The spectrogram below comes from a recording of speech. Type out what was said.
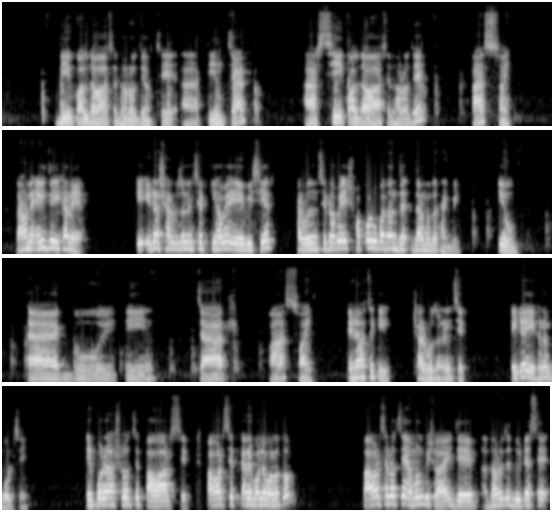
বি কল দেওয়া আছে ধরো যে হচ্ছে তিন, চার। আর সি কল দেওয়া আছে ধরো যে পাঁচ, ছয়। তাহলে এই যে এখানে এটার সার্বজনীন সেট কি হবে? এ বি সি এর সার্বজনীন সেট হবে। এই সকল উপাদান যার মধ্যে থাকবে ইউ এক, দুই, তিন। চার, পাঁচ, ছয়। এটা হচ্ছে কি? সার্বজনীন সেট এটাই এখানে বলছে। এরপরে আসো হচ্ছে পাওয়ার সেট পাওয়ার সেট কারে বলে বলো তো পাওয়ার সেট হচ্ছে এমন বিষয় যে, ধরো যে দুইটা সেট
